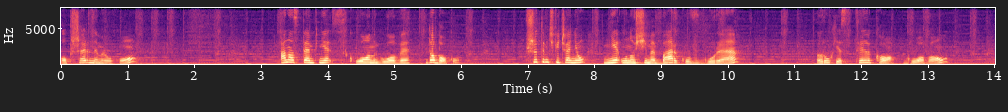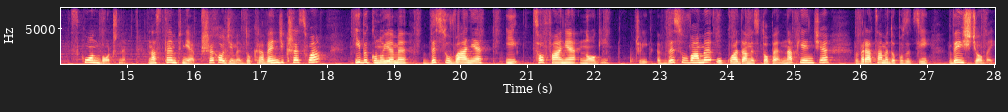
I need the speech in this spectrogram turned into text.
obszernym ruchu, a następnie skłon głowy do boku. Przy tym ćwiczeniu nie unosimy barku w górę, ruch jest tylko głową, skłon boczny. Następnie przechodzimy do krawędzi krzesła i wykonujemy wysuwanie i cofanie nogi. Czyli wysuwamy, układamy stopę na pięcie, wracamy do pozycji wyjściowej.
